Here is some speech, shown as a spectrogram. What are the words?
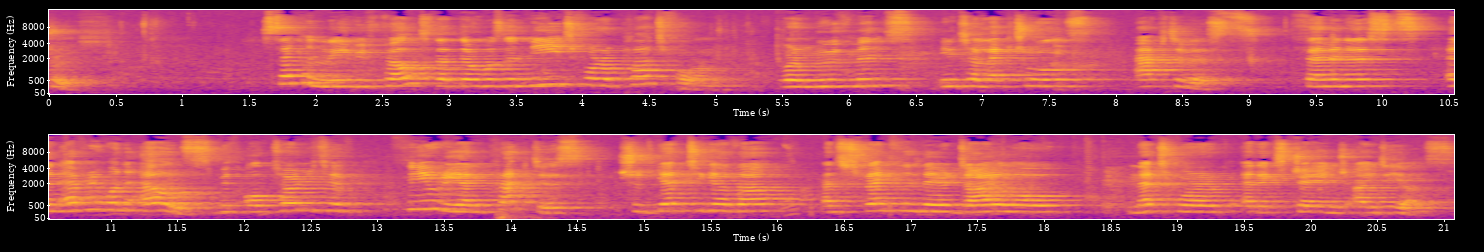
truth. Secondly, we felt that there was a need for a platform where movements, intellectuals, activists, feminists, and everyone else with alternative theory and practice should get together and strengthen their dialogue, network, and exchange ideas.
